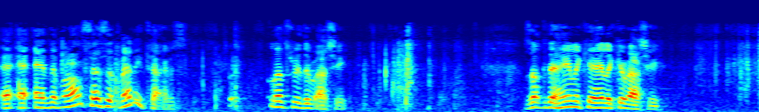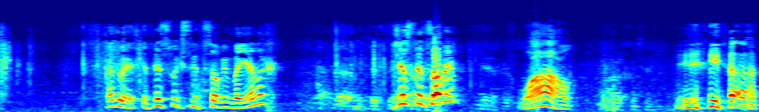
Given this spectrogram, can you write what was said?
And the Maharal says it many times. Let's read the Rashi. Zok the Heilige Heilige Rashi. By the way, is this week's Nitzavim Vayelech? Just Nitzavim? Wow. yeah.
